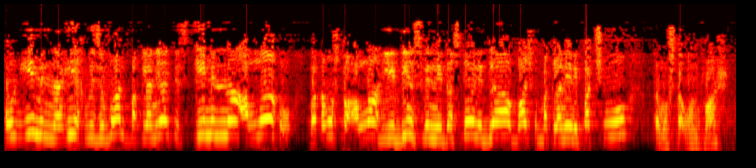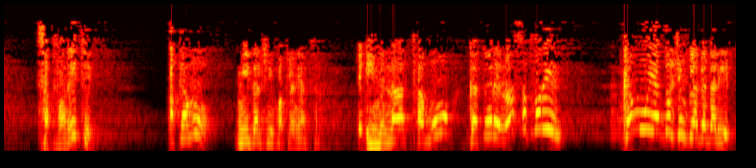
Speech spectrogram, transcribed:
Он именно их вызывал, поклоняйтесь именно Аллаху. Потому что Аллах единственный достойный для вашего поклонения. Почему? Потому что Он ваш сотворитель. А кому мы должны поклоняться? Именно тому, который нас сотворил. Кому я должен благодарить?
